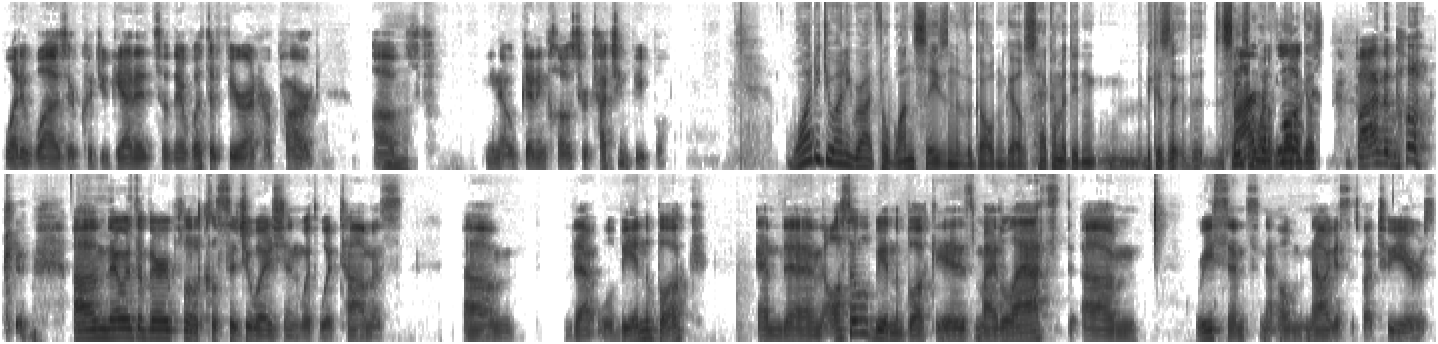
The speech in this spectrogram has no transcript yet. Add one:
what it was or could you get it, so there was a fear on her part of, you know, getting close or touching people. Why did you only write for one season of the Golden Girls? How come it didn't? Because the, the, the season one the of the Golden. Girls. Buy the book. Um, there was a very political situation with Witt Thomas um, that will be in the book. And then also will be in the book is my last um, recent, now, oh, now I guess it's about two years,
